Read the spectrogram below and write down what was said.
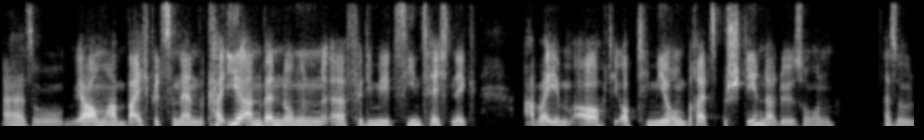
Also ja, um mal ein Beispiel zu nennen, KI-Anwendungen äh, für die Medizintechnik, aber eben auch die Optimierung bereits bestehender Lösungen. Also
